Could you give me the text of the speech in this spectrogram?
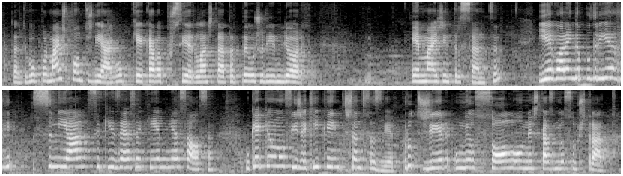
portanto eu vou pôr mais pontos de água, que acaba por ser, lá está, para eu gerir melhor, é mais interessante. E agora ainda poderia semear, se quisesse, aqui a minha salsa. O que é que eu não fiz aqui que é interessante fazer? Proteger o meu solo, ou neste caso o meu substrato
